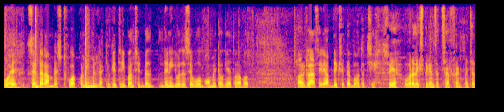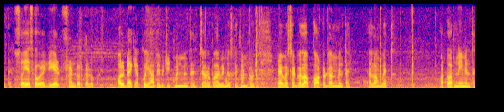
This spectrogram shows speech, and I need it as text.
वो है सेंटर आर्मरेस्ट वो आपको नहीं मिल रहा, क्योंकि थ्री पॉइंट सीट बेल्ट देने की वजह से वो ऑमिट हो गया थोड़ा बहुत। और ग्लास एरिया आप देख सकते हैं, बहुत अच्छी है। सो ये ओवरऑल एक्सपीरियंस अच्छा है फ्रंट में चलते हैं। सो ये इसका रियर फ्रंट डोर का लुक ऑल बैक आपको यहाँ पे भी ट्रीटमेंट मिलता है, चारों पावर विंडोज़ के कंट्रोल ड्राइवर साइड वाला आपको ऑटो डाउन मिलता है अलॉन्ग विथ ऑटो आप नहीं मिलता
